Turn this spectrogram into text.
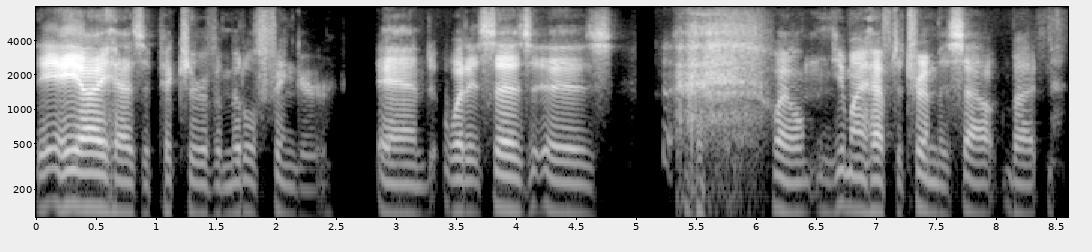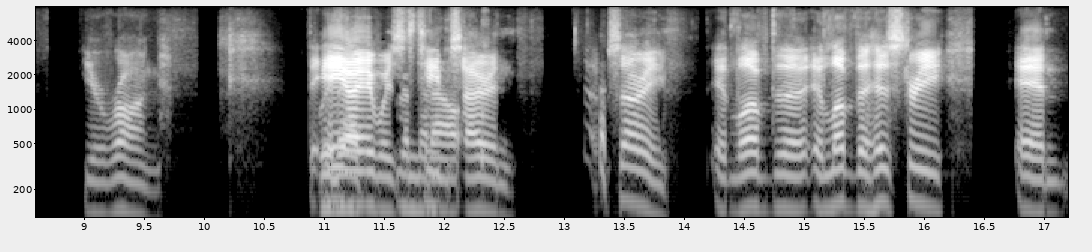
The AI has a picture of a middle finger, and what it says is, well, you might have to trim this out, but you're wrong. The We're AI was Team. Siren. I'm sorry. It loved the it loved the history, and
